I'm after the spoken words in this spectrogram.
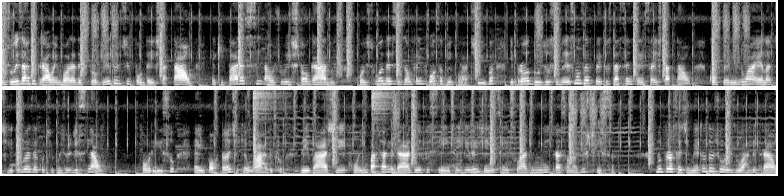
O juiz arbitral, embora desprovido de poder estatal, equipara-se ao juiz togado, pois sua decisão tem força vinculativa e produz os mesmos efeitos da sentença estatal, conferindo a ela título executivo judicial. Por isso, é importante que o árbitro deva agir com imparcialidade, eficiência e diligência em sua administração da justiça. No procedimento do juízo arbitral,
